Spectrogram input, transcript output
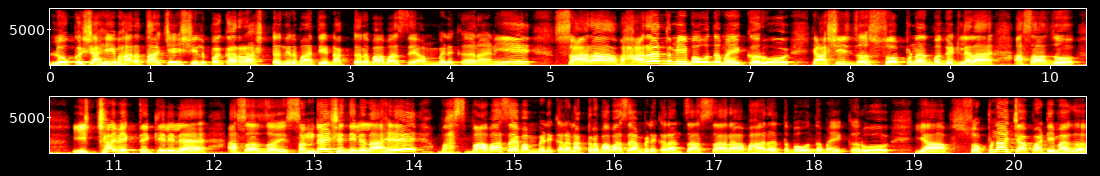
लोकशाही भारताचे शिल्पकार राष्ट्रनिर्माते डॉक्टर बाबासाहेब आंबेडकर आणि सारा भारत मी बौद्धमय करू अशी जो स्वप्न बघितलेला आहे असा जो इच्छा व्यक्त केलेली आहे असा जो संदेश दिलेला आहे भास बाबासाहेब आंबेडकर डॉक्टर बाबासाहेब आंबेडकरांचा सारा भारत बौद्धमय करू या स्वप्नाच्या पाठीमागं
